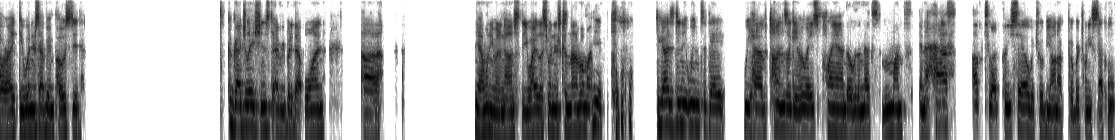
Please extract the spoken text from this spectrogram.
All right, the winners have been posted. Congratulations to everybody that won. Uh, yeah, I won't even announce the whitelist winners because none of them are here. if you guys didn't win today, we have tons of giveaways planned over the next month and a half up to our pre-sale, which will be on October 22nd.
